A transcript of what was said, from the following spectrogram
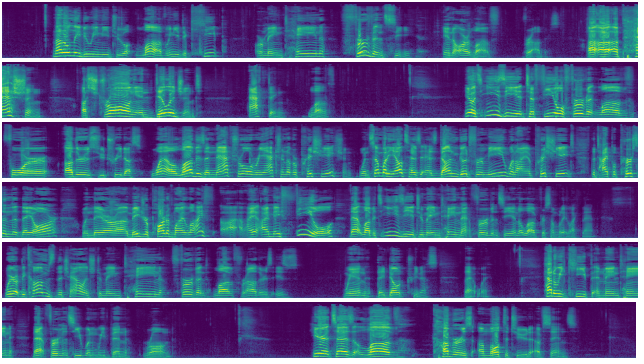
Not only do we need to love, we need to keep or maintain fervency in our love for others. A, a, a, passion, a strong and diligent acting love. You know, it's easy to feel fervent love for others who treat us well. Love is a natural reaction of appreciation. When somebody else has, has done good for me, when I appreciate the type of person that they are, when they are a major part of my life, I, I may feel that love. It's easy to maintain that fervency and a love for somebody like that. Where it becomes the challenge to maintain fervent love for others is when they don't treat us that way. How do we keep and maintain that fervency when we've been wronged? Here it says, love covers a multitude of sins.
